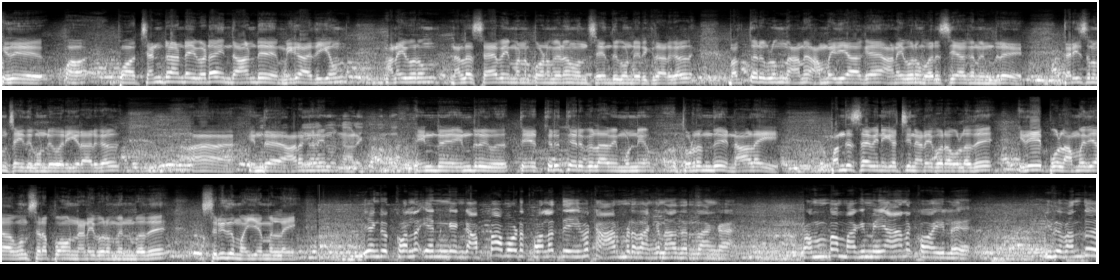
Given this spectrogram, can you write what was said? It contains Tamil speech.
இது ப- சென்ற ஆண்டை விட இந்த ஆண்டு மிக அதிகம். அனைவரும் நல்ல சேவை மனப்பான்மையுடன் வந்து சேர்ந்து கொண்டிருக்கிறார்கள். பக்தர்களும் அனு அமைதியாக அனைவரும் வரிசையாக நின்று தரிசனம் செய்து கொண்டு வருகிறார்கள். இந்த அரங்கனின் இன்று இன்று தே திருத்தேர் விழாவை முன்னே தொடர்ந்து நாளை பந்து சேவை நிகழ்ச்சி நடைபெற உள்ளது. இதேபோல் அமைதியாகவும் சிறப்பாகவும் நடைபெறும் என்பது சிறிது மையமில்லை. எங்கள் கொல எங்கள் எங்கள் அப்பாவோட குல தெய்வம் கார்மட ரங்கநாதர் தாங்க. ரொம்ப மகிமையான கோயில். இது வந்து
